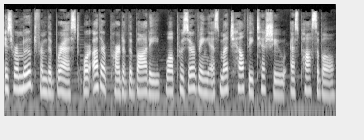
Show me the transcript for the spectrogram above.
is removed from the breast or other part of the body while preserving as much healthy tissue as possible.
